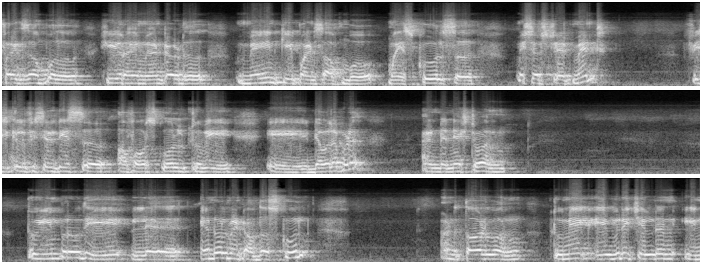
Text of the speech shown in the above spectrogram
for example here i am entered the main key points of my school's uh, mission statement physical facilities uh, of our school to be uh, developed. And the next one to improve the enrollment of the school. And third one to make every children in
